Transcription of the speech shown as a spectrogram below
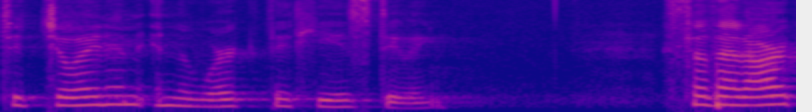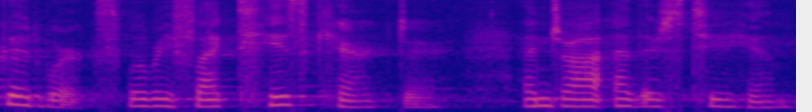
to join him in the work that he is doing, so that our good works will reflect his character and draw others to him.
